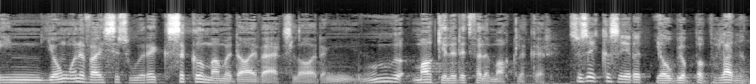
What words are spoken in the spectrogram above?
En jong onderwysers hoor ek sukkel maar met daai werkslading. Hoe maak julle dit vir hulle makliker? Soos ek gesê het, jou beplanning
